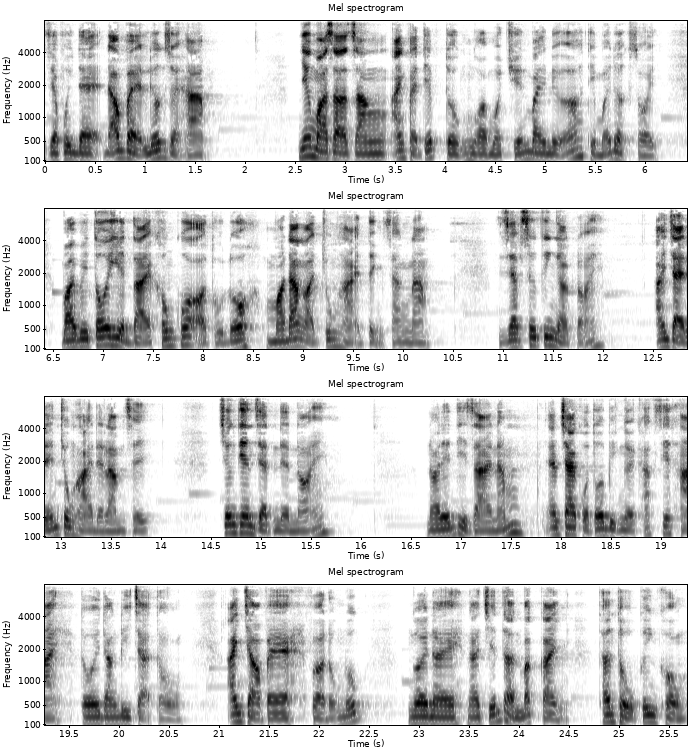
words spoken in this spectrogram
Diệp Huynh đệ đã về nước rồi hả? Nhưng mà sợ rằng anh phải tiếp tục ngồi một chuyến bay nữa thì mới được rồi. Bởi vì tôi hiện tại không có ở thủ đô, mà đang ở Trung Hải, tỉnh Giang Nam. Dẹp sư kinh ngạc nói. Anh chạy đến Trung Hải để làm gì? Trương Thiên Diệt liền nói. Nói đến thì dài lắm. Em trai của tôi bị người khác giết hại. Tôi đang đi trả tù. Anh trở về vừa đúng lúc. Người này là chiến thần Bắc Cảnh. Thân thủ kinh khủng.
